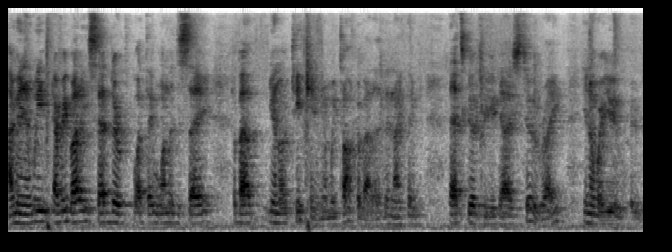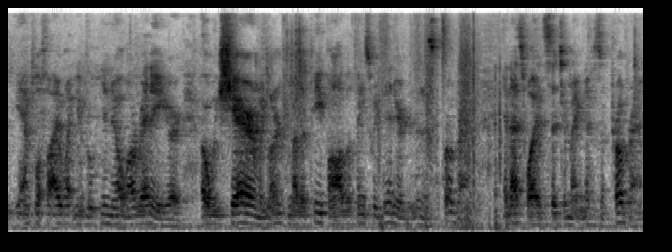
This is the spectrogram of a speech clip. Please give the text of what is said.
I mean, we everybody said their, what they wanted to say about you know teaching, and we talk about it. And I think that's good for you guys too, right? You know, where you amplify what you you know already, or or we share and we learn from other people, all the things we did here in this program, and that's why it's such a magnificent program.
